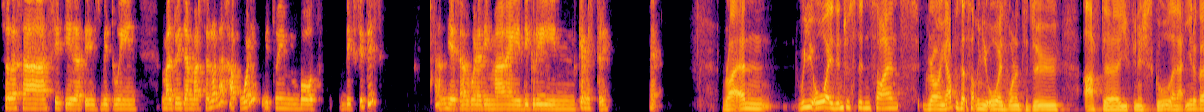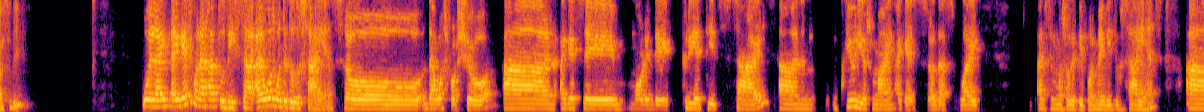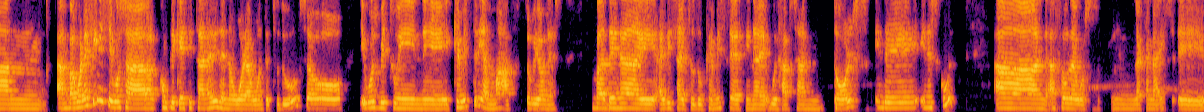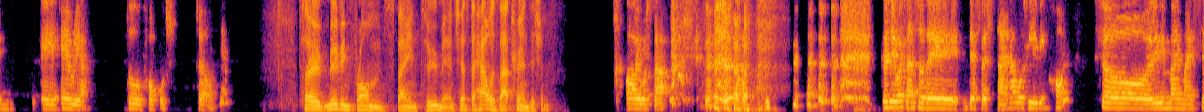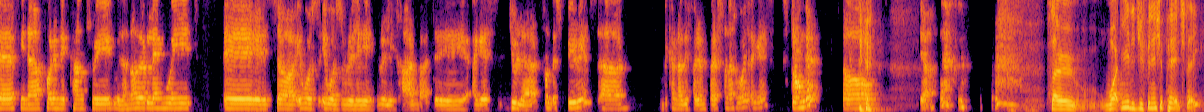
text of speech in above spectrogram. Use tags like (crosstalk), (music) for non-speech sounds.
So that's a city that is between Madrid and Barcelona, halfway between both big cities. And yes, I already my degree in chemistry. Yeah. Right, and were you always interested in science growing up? Was that something you always wanted to do after you finished school and at university? Well, I, I, guess when I had to decide, I always wanted to do science, so that was for sure. And I guess uh, more in the creative side and curious mind, I guess. So that's why I think most of the people maybe do science. Um, and, but when I finished, it was a complicated time. I didn't know what I wanted to do, so it was between uh, chemistry and math, to be honest but then I, I decided to do chemistry. I think I, we have some tolls in the in school, and I thought that was mm, like a nice uh, uh, area to focus. So yeah. So moving from Spain to Manchester, how was that transition? Oh, it was tough. (laughs) (laughs) Because it was also the the first time I was leaving home so living by myself in a foreign country with another language, uh, so it was it was really really hard. But uh, I guess you learn from the experience, uh, become a different person as well. I guess stronger. So (laughs) yeah. (laughs) so, what year did you finish your PhD?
